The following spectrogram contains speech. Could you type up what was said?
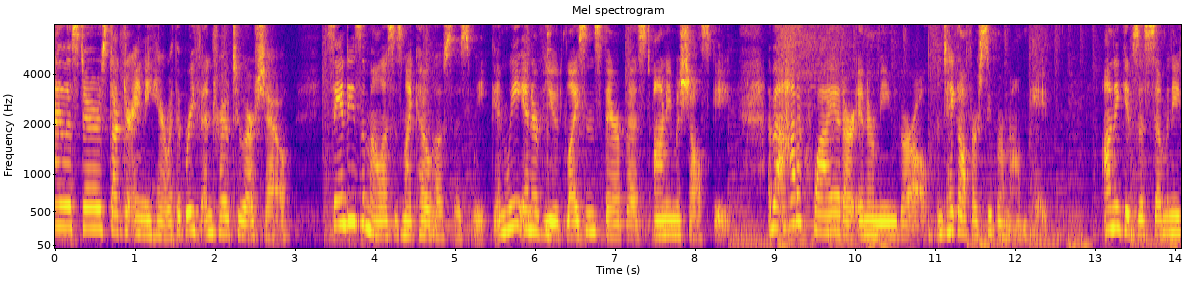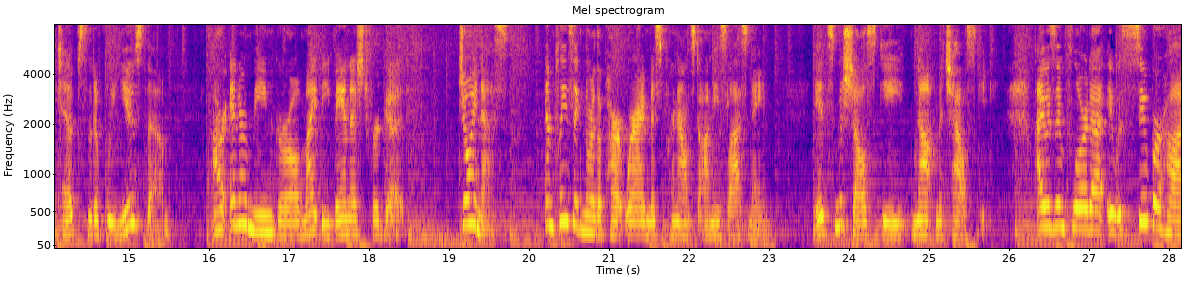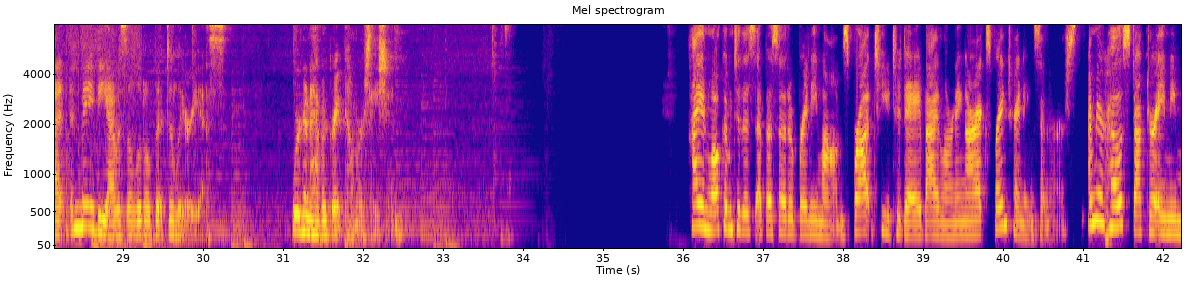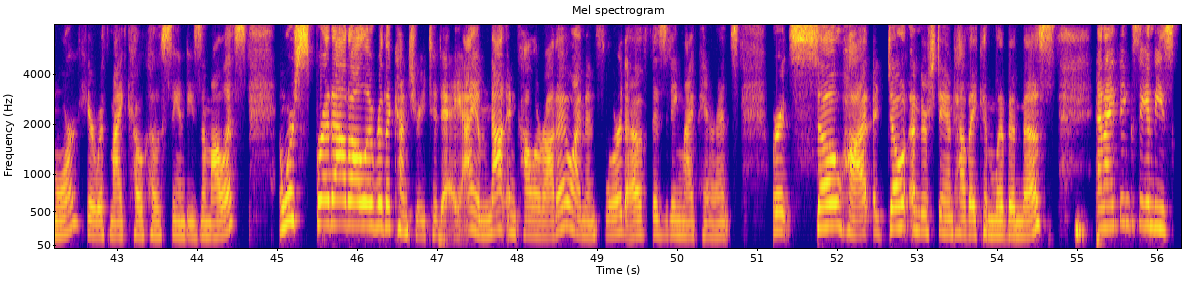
Hi, listeners. Dr. Amy here with a brief intro to our show. Sandy Zamalis is my co host this week, and we interviewed licensed therapist Ani Michalski about how to quiet our inner mean girl and take off our supermom cape. Ani gives us so many tips that if we use them, our inner mean girl might be banished for good. Join us, and please ignore the part where I mispronounced Ani's last name. It's Michalski, not Michalski. I was in Florida, it was super hot, and maybe I was a little bit delirious. We're going to have a great conversation. Hi, and welcome to this episode of Brainy Moms, brought to you today by Learning RX Brain Training Centers. I'm your host, Dr. Amy Moore, here with my co host, Sandy Zamalis, and we're spread out all over the country today. I am not in Colorado, I'm in Florida visiting my parents, where it's so hot. I don't understand how they can live in this. And I think Sandy's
